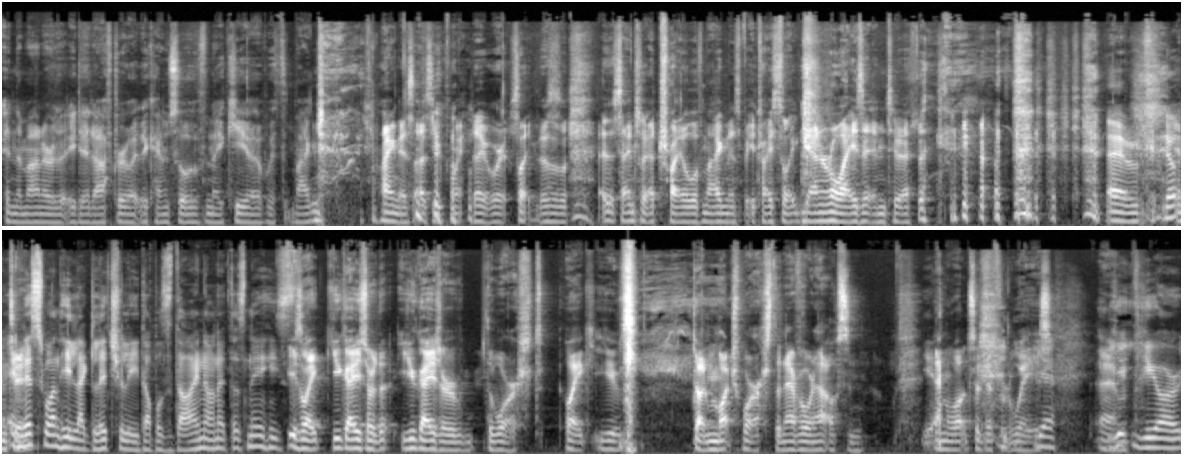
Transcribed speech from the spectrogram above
in the manner that he did after like the Council of Nikaea with Magnus, Magnus as you pointed out, where it's like this is a, essentially a trial of Magnus, but he tries to like generalize it into a thing. um, no, into, in this one, he like literally doubles down on it, doesn't he? He's he's like, you guys are the you guys are the worst. Like you've done much worse than everyone else, and yeah. in lots of different ways. Yeah. Um, you, you are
